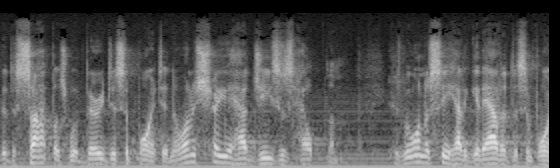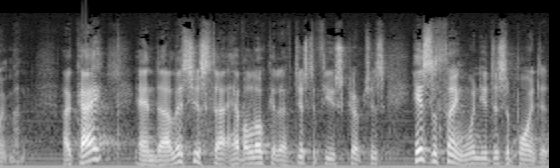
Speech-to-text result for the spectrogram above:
the disciples were very disappointed. And I want to show you how Jesus helped them because we want to see how to get out of disappointment. Okay? And uh, let's just uh, have a look at a, just a few scriptures. Here's the thing when you're disappointed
